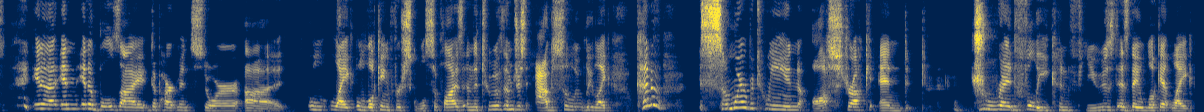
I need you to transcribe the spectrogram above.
in a in, in a bullseye department store uh l- like looking for school supplies and the two of them just absolutely like kind of somewhere between awestruck and dreadfully confused as they look at like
